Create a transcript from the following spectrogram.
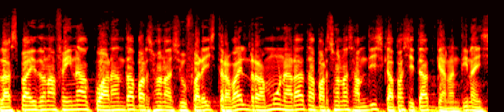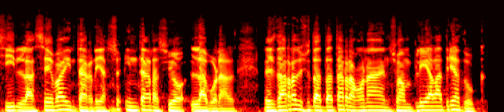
L'espai dona feina a 40 persones i ofereix treball remunerat a persones amb discapacitat, garantint així la seva integració, integració laboral. Des de Ràdio Ciutat de Tarragona ens ho amplia la Triaduc.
